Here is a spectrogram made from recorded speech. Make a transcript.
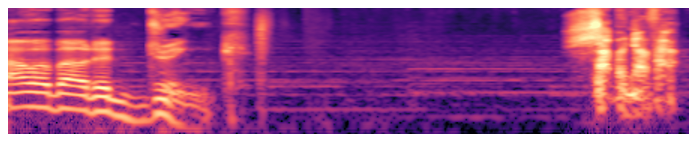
How about a drink? Shabanova!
